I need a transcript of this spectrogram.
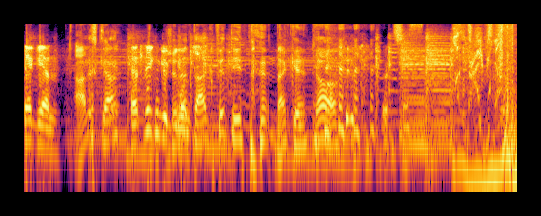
Sehr gern. Alles klar. Herzlichen Schönen Glückwunsch. Tag für dich. danke. Ciao.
